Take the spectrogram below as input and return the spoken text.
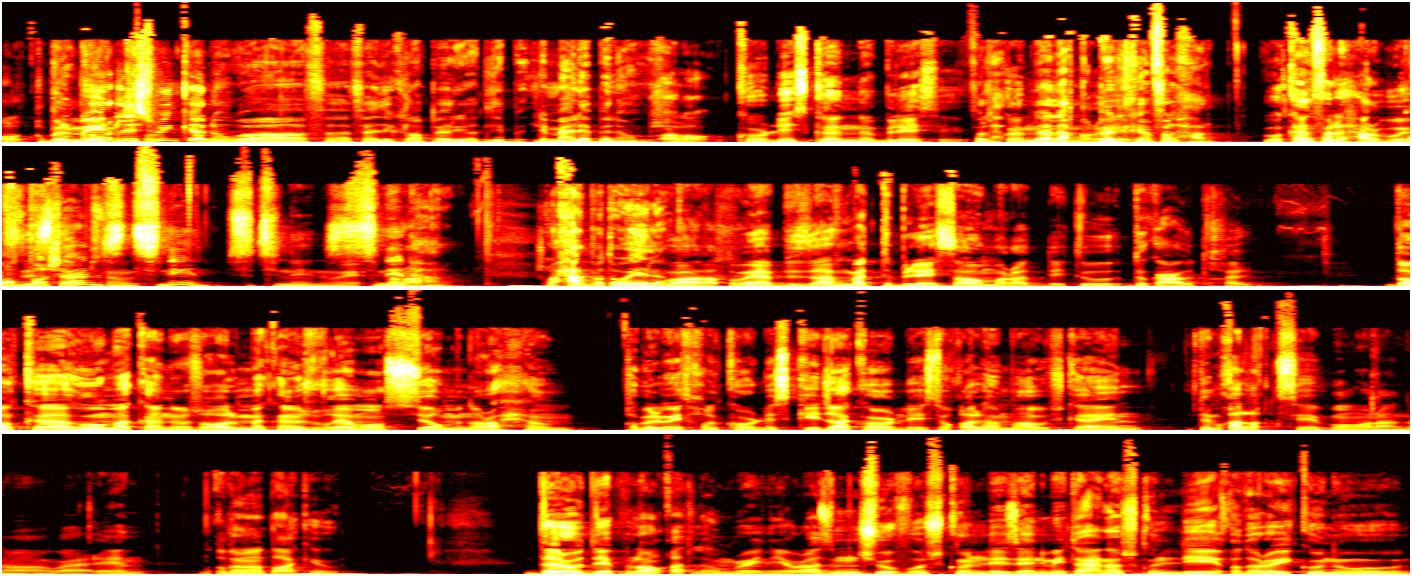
قبل ما كورليس وين كان هو في هذيك la période اللي ما على بالهمش؟ كورليس كان blessé وكان لا لا قبل. كان في الحرب. وكان في الحرب oui، في 18 ستاب عام ست. سنين. ست سنين oui ست سنين. حرب. حرب طويلة. voilà طويلة بزاف ما تبليسا ومرض ديتو دوك عاود دخل. donc آه، هما كانوا شغل ما كانوش vraiment sûrs من روحهم. قبل ما يدخل كورليس كي جا كورليس وقال لهم ها واش كاين تم قلق c'est bon رانا واعرين نقدروا نطاكيو داروا des plans قالت لهم ريني لازم نشوفوا شكون les ennemis تاعنا وشكون اللي يقدروا يكونوا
